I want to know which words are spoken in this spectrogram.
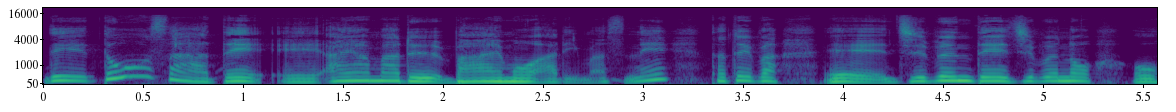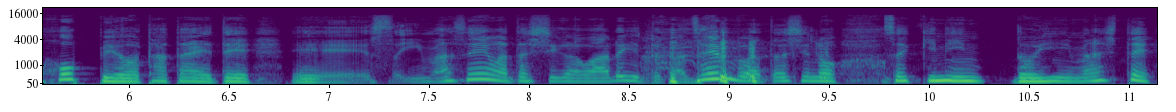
で、動作で、えー謝る場合もありますね。例えば、えー自分で自分のおほっぺを叩いて、えーすいません、私が悪いとか、全部私の 責任と言いまして、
